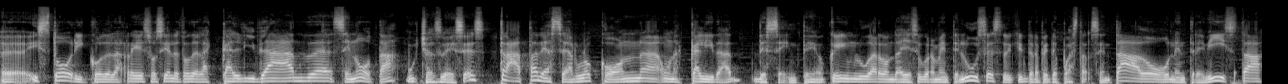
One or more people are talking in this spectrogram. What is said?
eh, histórico de las redes sociales donde la calidad se nota muchas veces, trata de hacerlo con uh, una calidad decente, ¿ok? Un lugar donde haya seguramente luces, el que de repente pueda estar sentado, o una entrevista,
